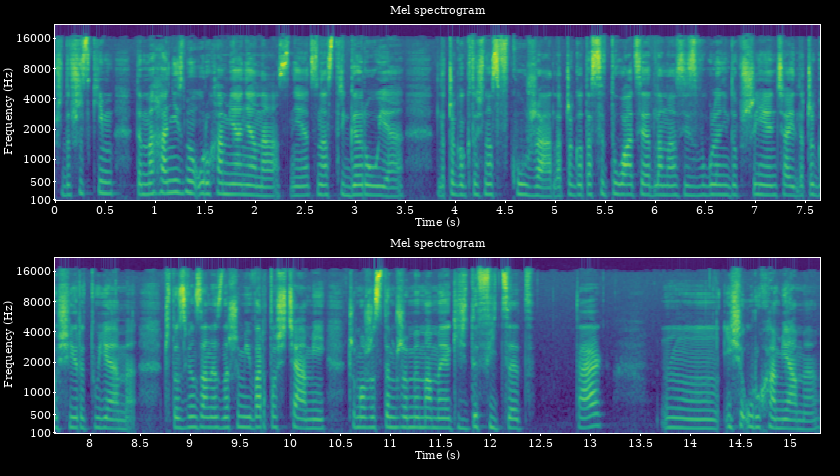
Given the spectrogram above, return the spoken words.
Przede wszystkim te mechanizmy uruchamiania nas, nie? Co nas triggeruje, dlaczego ktoś nas wkurza, dlaczego ta sytuacja dla nas jest w ogóle nie do przyjęcia i dlaczego się irytujemy. Czy to związane z naszymi wartościami, czy może z tym, że my mamy jakiś deficyt, tak? Mm, I się uruchamiamy.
